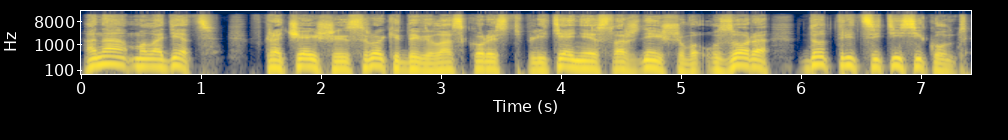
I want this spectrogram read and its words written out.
Она молодец. В кратчайшие сроки довела скорость плетения сложнейшего узора до 30 секунд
